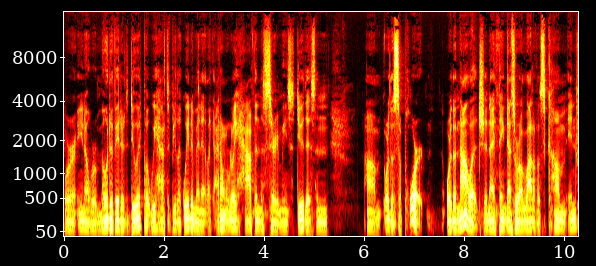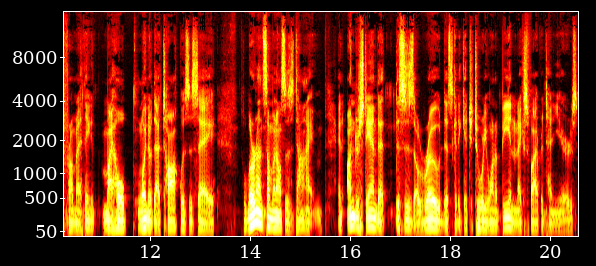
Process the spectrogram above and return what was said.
or you know we're motivated to do it but we have to be like wait a minute like i don't really have the necessary means to do this. And um, or the support or the knowledge. And i think that's where a lot of us come in from. And i think my whole point of that talk was to say learn on someone else's dime and understand that this is a road that's going to get you to where you want to be in the next five or ten years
